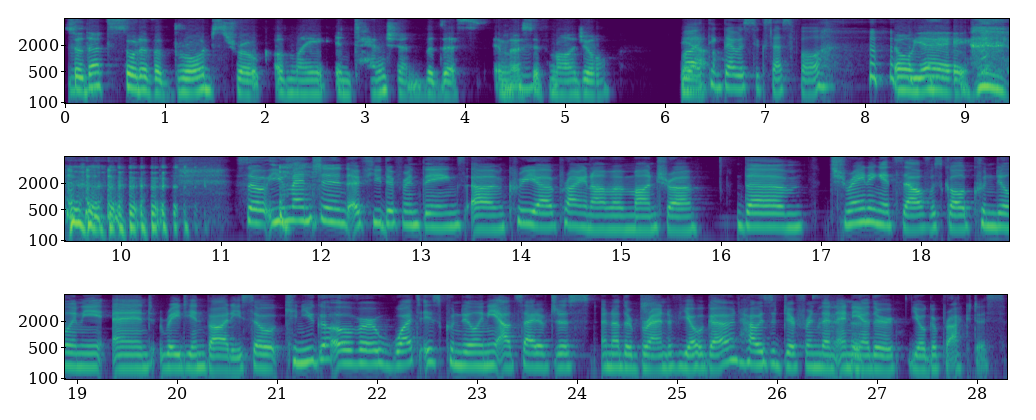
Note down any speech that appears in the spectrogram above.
So mm-hmm. that's sort of a broad stroke of my intention with this mm-hmm. immersive mm-hmm. module. Well, yeah. I think that was successful. oh, yay. so you mentioned a few different things um, Kriya, Pranayama, mantra. The um, training itself was called Kundalini and Radiant Body. So, can you go over what is Kundalini outside of just another brand of yoga? And how is it different than any other yoga practice?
